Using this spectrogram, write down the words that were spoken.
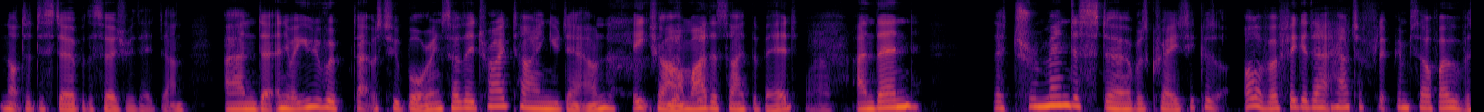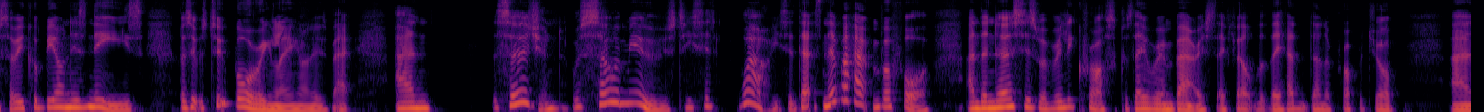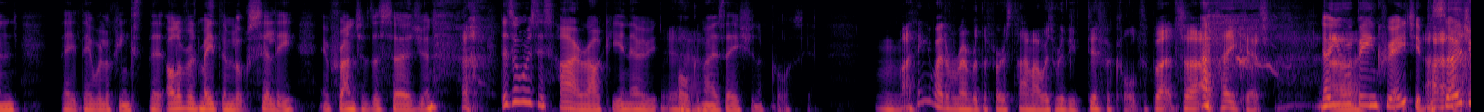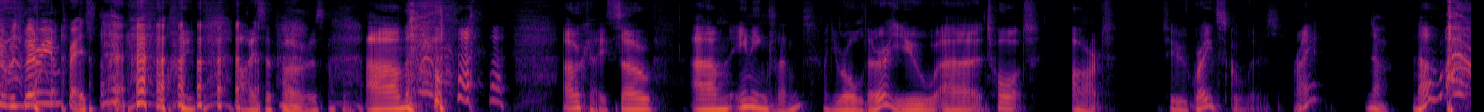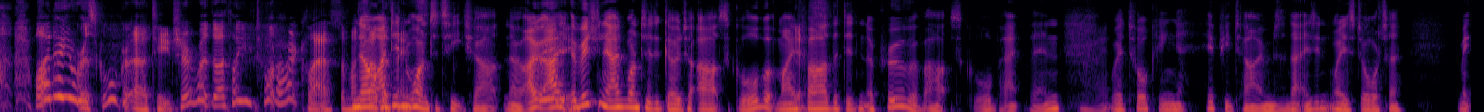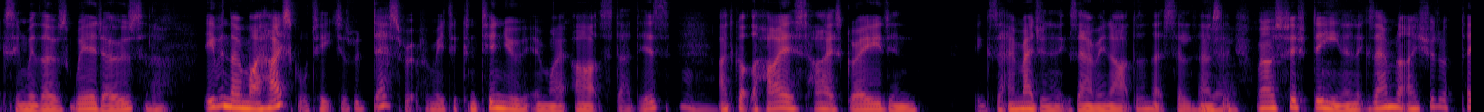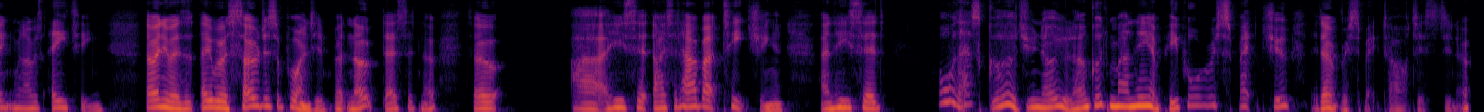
not to disturb the surgery they'd done. And uh, anyway, you were that was too boring, so they tried tying you down, each arm either side the bed, Wow. and then the tremendous stir was created because Oliver figured out how to flip himself over so he could be on his knees because it was too boring laying on his back. And the surgeon was so amused. He said, Wow, he said, that's never happened before. And the nurses were really cross because they were embarrassed. They felt that they hadn't done a proper job. And they, they were looking, Oliver had made them look silly in front of the surgeon. There's always this hierarchy in every Yeah. organization, of course. Hmm, I think you might have remembered the first time I was really difficult, but uh, I'll take it. No, you Uh, were being creative. The surgeon was very impressed. I, I suppose. Um, okay, so um, in England, when you were older, you uh, taught art to grade schoolers, right? No, No? Well, I know you were a school uh, teacher, but I thought you taught art class. no, I didn't things. want to teach art. No, I, I originally I wanted to go to art school, but my Yes. father didn't approve of art school back then. Right. We're talking hippie times, and that he didn't want his daughter mixing with those weirdos. No. Even though my high school teachers were desperate for me to continue in my art studies, Hmm. I'd got the highest, highest grade in exam. Imagine an exam in art, doesn't that sound silly? Yeah. When I was 15, an exam that I should have taken when I was 18. So, anyway, they were so disappointed, but no, Dad said no. So, uh, he said, I said, how about teaching? And he said, Oh, that's good. You know, you earn good money and people will respect you. They don't respect artists, you know.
